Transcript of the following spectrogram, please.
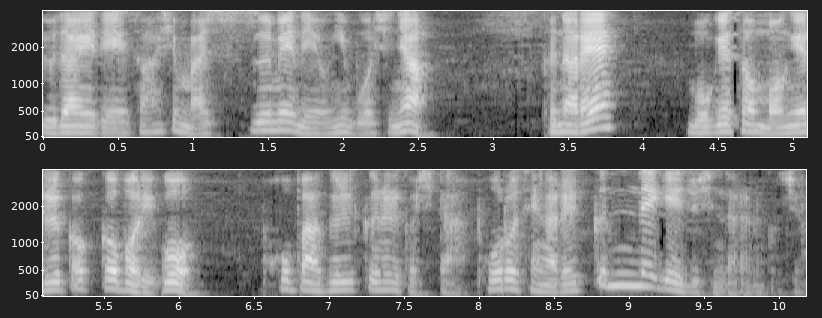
유다에 대해서 하신 말씀의 내용이 무엇이냐? 그날에 목에서 멍에를 꺾어버리고 포박을 끊을 것이다. 포로 생활을 끝내게 해주신다라는 거죠.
